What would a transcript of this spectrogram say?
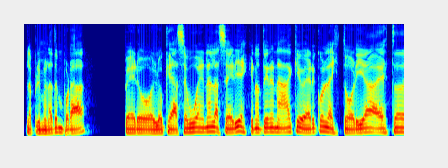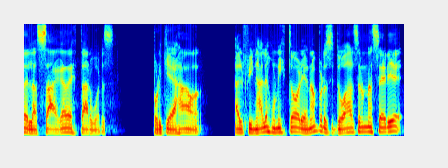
la primera temporada, pero lo que hace buena la serie es que no tiene nada que ver con la historia esta de la saga de Star Wars. Porque, ajá, al final es una historia, ¿no? Pero si tú vas a hacer una serie,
